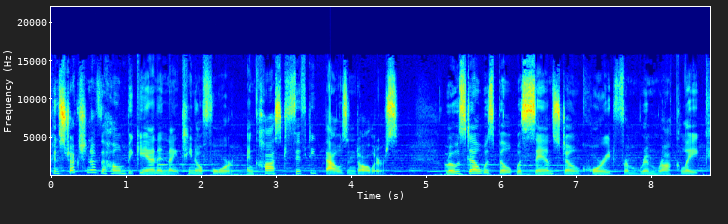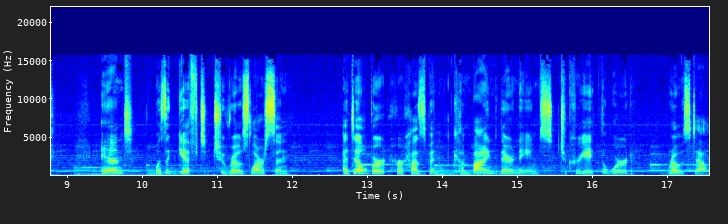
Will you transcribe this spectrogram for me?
Construction of the home began in 1904 and cost $50,000. Rosedell was built with sandstone quarried from Rimrock Lake and was a gift to Rose Larson. Adelbert, her husband, combined their names to create the word Rosedell.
